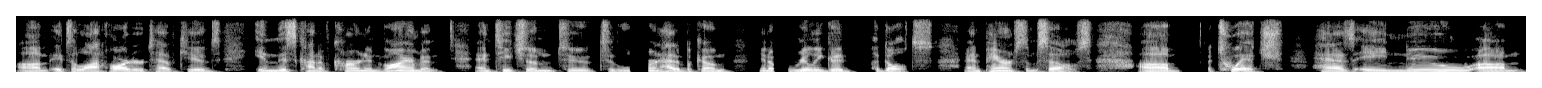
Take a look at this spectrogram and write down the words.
Um, it's a lot harder to have kids in this kind of current environment and teach them to to learn how to become, you know, really good adults and parents themselves. Um, Twitch has a new um,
